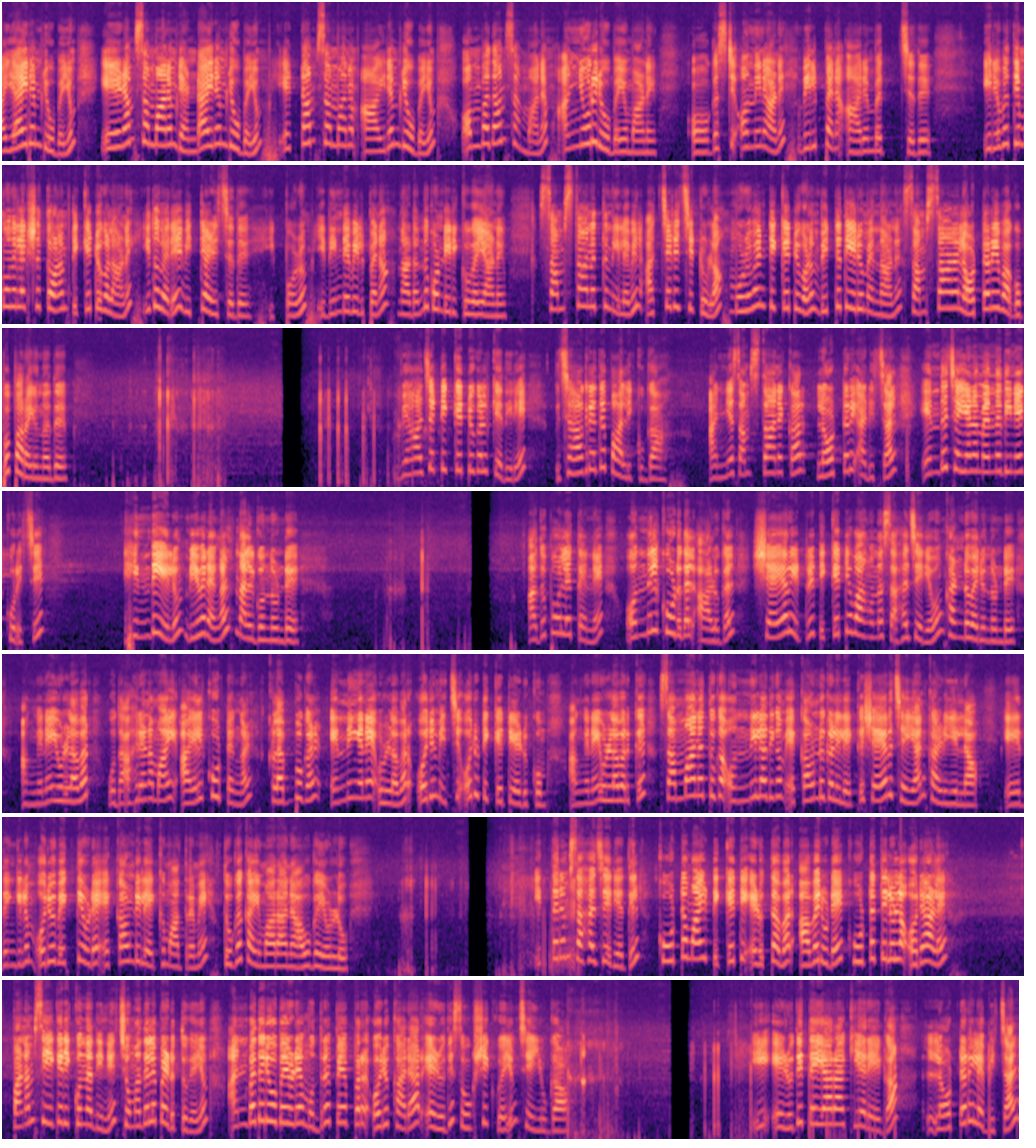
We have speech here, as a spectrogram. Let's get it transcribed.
അയ്യായിരം രൂപയും ഏഴാം സമ്മാനം രണ്ടായിരം രൂപയും എട്ടാം സമ്മാനം ആയിരം രൂപയും ഒമ്പതാം സമ്മാനം അഞ്ഞൂറ് രൂപയുമാണ്. ഓഗസ്റ്റ് ഒന്നിനാണ് വിൽപ്പന ആരംഭിച്ചത്. ഇരുപത്തിമൂന്ന് ലക്ഷത്തോളം ടിക്കറ്റുകളാണ് ഇതുവരെ വിറ്റഴിച്ചത്. ഇപ്പോഴും ഇതിന്റെ വിൽപ്പന നടന്നുകൊണ്ടിരിക്കുകയാണ്. സംസ്ഥാനത്ത് നിലവിൽ അച്ചടിച്ചിട്ടുള്ള മുഴുവൻ ടിക്കറ്റുകളും വിറ്റ് തീരുമെന്നാണ് സംസ്ഥാന ലോട്ടറി വകുപ്പ് പറയുന്നത്. വ്യാജ ടിക്കറ്റുകൾക്കെതിരെ ജാഗ്രത പാലിക്കുക. അന്യ സംസ്ഥാനക്കാർ ലോട്ടറി അടിച്ചാൽ എന്ത് ചെയ്യണമെന്നതിനെക്കുറിച്ച് ഹിന്ദിയിലും വിവരങ്ങൾ നൽകുന്നുണ്ട്. അതുപോലെ തന്നെ ഒന്നിൽ കൂടുതൽ ആളുകൾ ഷെയർ ഇട്ട് ടിക്കറ്റ് വാങ്ങുന്ന സാഹചര്യവും കണ്ടുവരുന്നുണ്ട്. അങ്ങനെയുള്ളവർ ഉദാഹരണമായി അയൽക്കൂട്ടങ്ങൾ ക്ലബ്ബുകൾ എന്നിങ്ങനെ ഉള്ളവർ ഒരുമിച്ച് ഒരു ടിക്കറ്റ് എടുക്കും. അങ്ങനെയുള്ളവർക്ക് സമ്മാനത്തുക ഒന്നിലധികം അക്കൗണ്ടുകളിലേക്ക് ഷെയർ ചെയ്യാൻ കഴിയില്ല. ഏതെങ്കിലും ഒരു വ്യക്തിയുടെ അക്കൗണ്ടിലേക്ക് മാത്രമേ തുക കൈമാറാനാവുകയുള്ളൂ. ഇത്തരം സാഹചര്യത്തിൽ കൂട്ടമായി ടിക്കറ്റ് എടുത്തവർ അവരുടെ കൂട്ടത്തിലുള്ള ഒരാളെ പണം സ്വീകരിക്കുന്നതിന് ചുമതലപ്പെടുത്തുകയും അൻപത് രൂപയുടെ മുദ്രപേപ്പർ ഒരു കരാർ എഴുതി സൂക്ഷിക്കുകയും ചെയ്യുക. ഈ എഴുതി തയ്യാറാക്കിയ രേഖ ലോട്ടറി ലഭിച്ചാൽ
